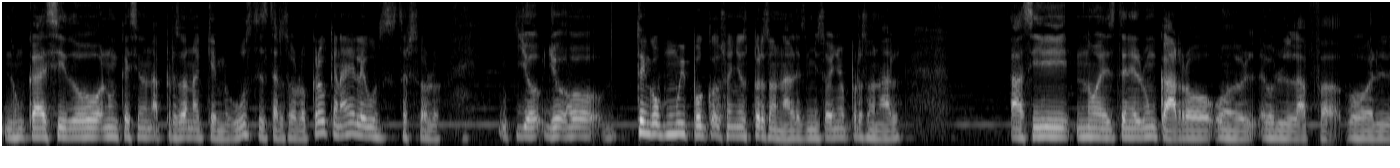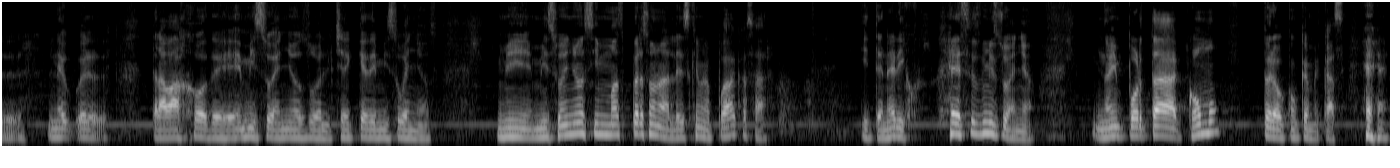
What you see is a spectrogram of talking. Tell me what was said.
Nunca he sido, nunca he sido una persona que me guste estar solo. Creo que a nadie le gusta estar solo. Yo, yo tengo muy pocos sueños personales. Mi sueño personal así no es tener un carro o, o el, el, trabajo de mis sueños o el cheque de mis sueños. Mi, mi sueño así más personal es que me pueda casar y tener hijos. Ese es mi sueño. No importa cómo, pero con que me case.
